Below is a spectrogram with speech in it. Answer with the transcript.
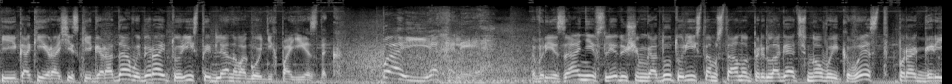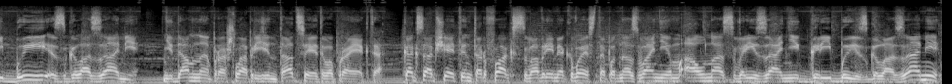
и какие российские города выбирают туристы для новогодних поездок. Поехали! В Рязани в следующем году туристам станут предлагать новый квест про грибы с глазами. Недавно прошла презентация этого проекта. Как сообщает Интерфакс, во время квеста под названием «А у нас в Рязани грибы с глазами»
